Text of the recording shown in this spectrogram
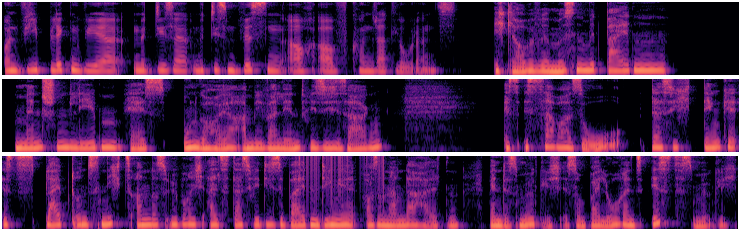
Und wie blicken wir mit, dieser, mit diesem Wissen auch auf Konrad Lorenz? Ich glaube, wir müssen mit beiden Menschenleben. Er ist ungeheuer ambivalent, wie Sie sagen. Es ist aber so, dass ich denke, es bleibt uns nichts anderes übrig, als dass wir diese beiden Dinge auseinanderhalten, wenn das möglich ist. Und bei Lorenz ist es möglich.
